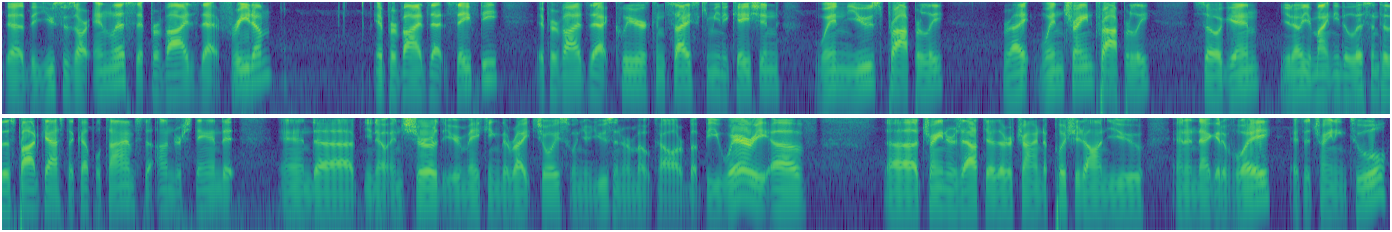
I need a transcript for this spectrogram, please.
the the uses are endless. It provides that freedom. It provides that safety. It provides that clear, concise communication when used properly, right? When trained properly. So, again, you know, you might need to listen to this podcast a couple times to understand it and, uh, you know, ensure that you're making the right choice when you're using a remote collar. But be wary of uh, trainers out there that are trying to push it on you in a negative way. It's a training tool.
